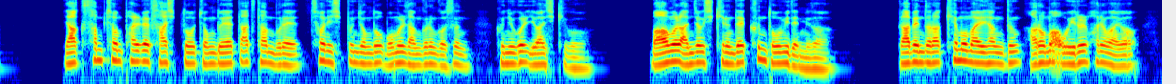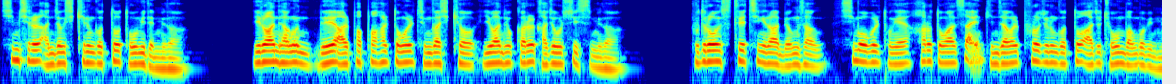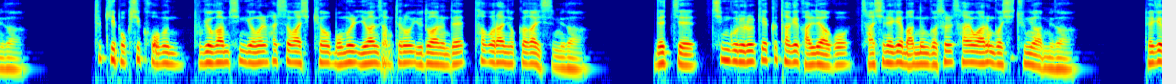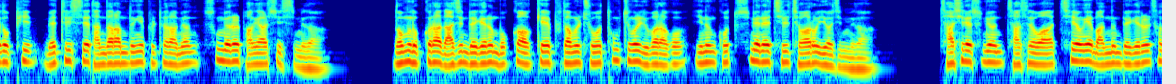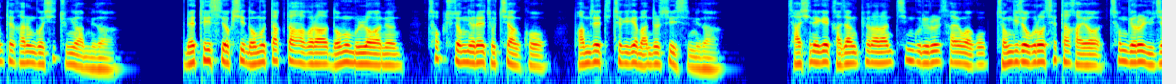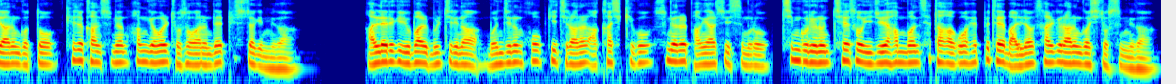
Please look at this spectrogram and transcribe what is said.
약 3840도 정도의 따뜻한 물에 1020분 정도 몸을 담그는 것은 근육을 이완시키고 마음을 안정시키는 데 큰 도움이 됩니다. 라벤더나 캐모마일 향 등 아로마 오일을 활용하여 심신을 안정시키는 것도 도움이 됩니다. 이러한 향은 뇌의 알파파 활동을 증가시켜 이완 효과를 가져올 수 있습니다. 부드러운 스트레칭이나 명상, 심호흡을 통해 하루 동안 쌓인 긴장을 풀어주는 것도 아주 좋은 방법입니다. 특히 복식 호흡은 부교감 신경을 활성화시켜 몸을 이완 상태로 유도하는 데 탁월한 효과가 있습니다. 넷째, 침구류를 깨끗하게 관리하고 자신에게 맞는 것을 사용하는 것이 중요합니다. 베개 높이, 매트리스의 단단함 등이 불편하면 숙면을 방해할 수 있습니다. 너무 높거나 낮은 베개는 목과 어깨에 부담을 주어 통증을 유발하고 이는 곧 수면의 질 저하로 이어집니다. 자신의 수면 자세와 체형에 맞는 베개를 선택하는 것이 중요합니다. 매트리스 역시 너무 딱딱하거나 너무 물렁하면 척추 정렬에 좋지 않고 밤새 뒤척이게 만들 수 있습니다. 자신에게 가장 편안한 침구류를 사용하고 정기적으로 세탁하여 청결을 유지하는 것도 쾌적한 수면 환경을 조성하는 데 필수적입니다. 알레르기 유발 물질이나 먼지는 호흡기 질환을 악화시키고 수면을 방해할 수 있으므로 침구류는 최소 2주에 한 번 세탁하고 햇볕에 말려 살균하는 것이 좋습니다.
